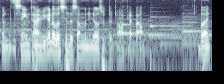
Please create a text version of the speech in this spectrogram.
but at the same time, you got to listen to someone who knows what they're talking about. But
